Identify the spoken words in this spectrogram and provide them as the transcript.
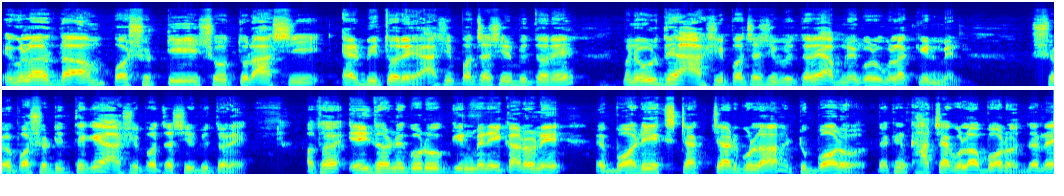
এগুলোর দাম পঁয়ষট্টি, সত্তর, আশি, এর ভিতরে, আশি পঁচাশির ভিতরে মানে ঊর্ধ্বে আশি পঁচাশির ভিতরে আপনি গরুগুলা কিনবেন। পঁয়ষট্টি থেকে আশি পঁচাশির ভিতরে। অথবা এই ধরনের গরু কিনবেন এই কারণে বডি স্ট্রাকচারগুলা একটু বড়। দেখেন খাঁচাগুলা বড়। যাতে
